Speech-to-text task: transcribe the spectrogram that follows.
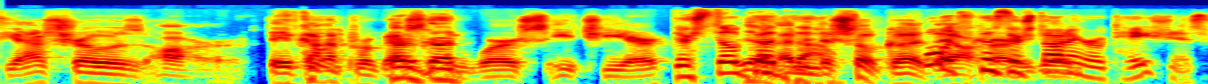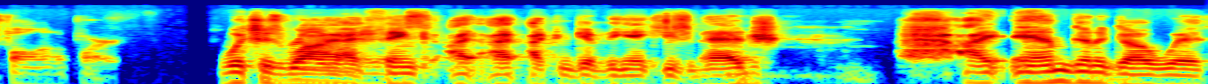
the Astros are they've gotten They're progressively good. worse each year. They're still Yeah, good I though. mean, they're still good. well, They it's are because their starting good, rotation is falling apart. which is is really why what I think. I, I, I can give the Yankees an edge. I am going to go with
